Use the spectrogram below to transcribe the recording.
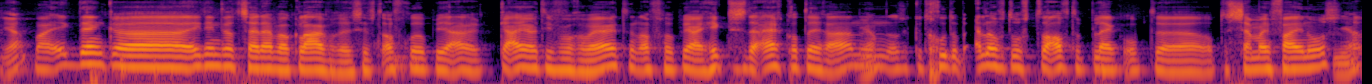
Ja. Maar ik denk, eh, ik denk dat zij daar wel klaar voor is. Ze heeft de afgelopen jaren keihard hiervoor gewerkt. En afgelopen jaar hikte ze er eigenlijk al tegenaan. Ja. En als ik het goed op 11e of 12e plek op de, op de semifinals. Ja.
